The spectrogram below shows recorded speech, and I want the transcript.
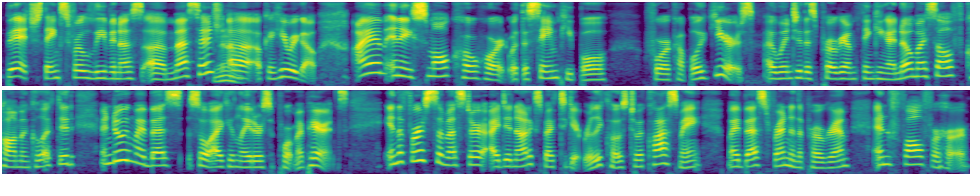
bitch. Thanks for leaving us a message. Yeah. Uh, okay, here we go. I am in a small cohort with the same people for a couple of years. I went to this program thinking I know myself, calm and collected, and doing my best so I can later support my parents. In the first semester, I did not expect to get really close to a classmate, my best friend in the program, and fall for her.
